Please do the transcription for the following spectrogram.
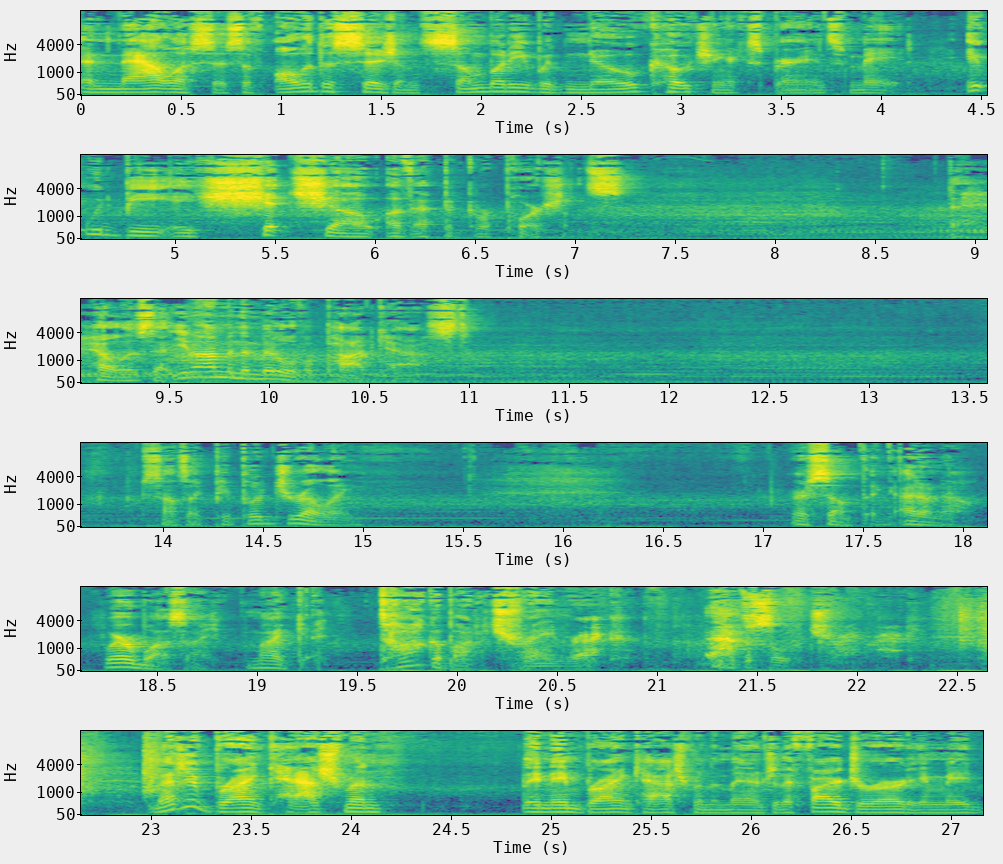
analysis of all the decisions somebody with no coaching experience made. It would be a shit show of epic proportions. The hell is that? You know, I'm in the middle of a podcast. Sounds like people are drilling. Or something. I don't know. Where was I? My God. talk about a train wreck. Absolute train wreck. Imagine Brian Cashman. They named Brian Cashman the manager. They fired Girardi and made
